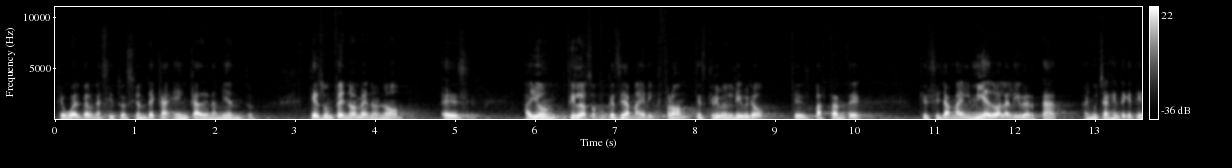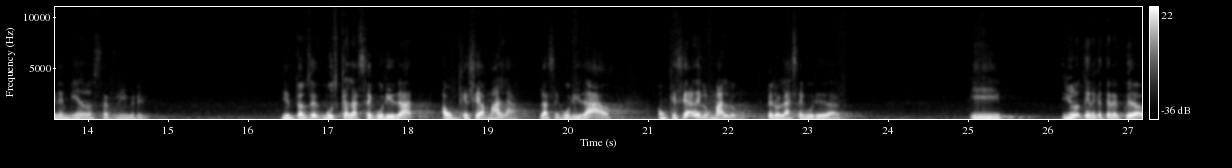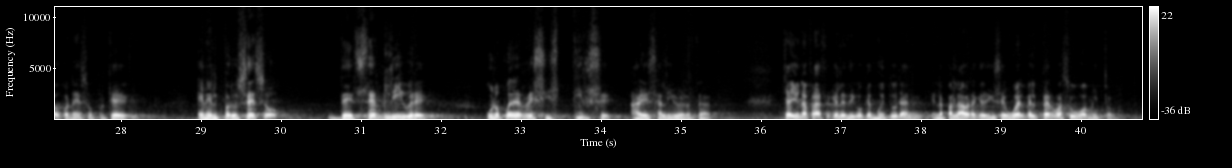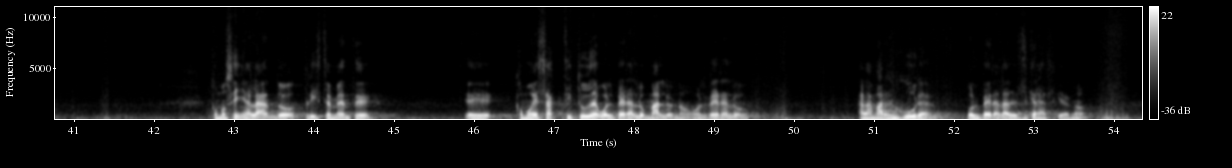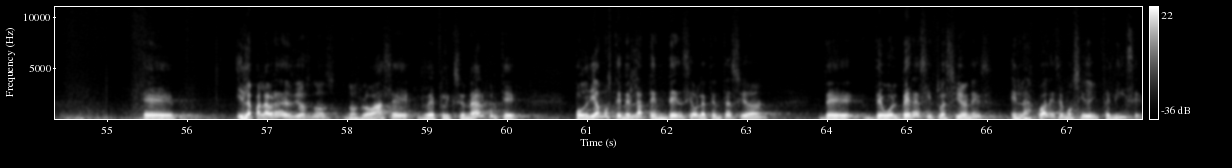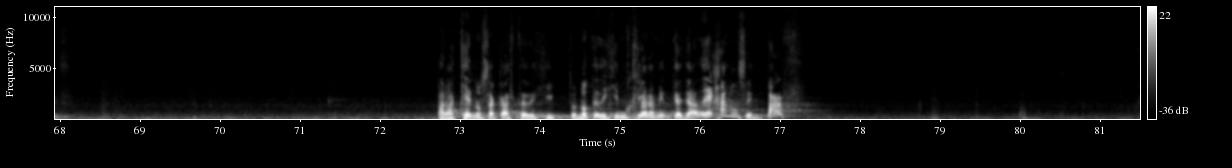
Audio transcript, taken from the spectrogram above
Que vuelve a una situación de encadenamiento. Que es un fenómeno, ¿no? Es, hay un filósofo que se llama Eric Fromm que escribe un libro que es bastante, que se llama El miedo a la libertad. Hay mucha gente que tiene miedo a ser libre. Y entonces busca la seguridad, aunque sea mala, la seguridad aunque sea de lo malo, pero la seguridad. Y, uno tiene que tener cuidado con eso, porque en el proceso de ser libre, uno puede resistirse a esa libertad. Que hay una frase que les digo que es muy dura en, la palabra que dice, vuelve el perro a su vómito. Como señalando, tristemente, eh, como esa actitud de volver a lo malo, ¿no? Volver a lo, a la amargura, volver a la desgracia, ¿no? Eh, y la palabra de Dios nos, nos lo hace reflexionar porque podríamos tener la tendencia o la tentación de, de volver a situaciones en las cuales hemos sido infelices. ¿Para qué nos sacaste de Egipto? No te dijimos claramente allá, déjanos en paz.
